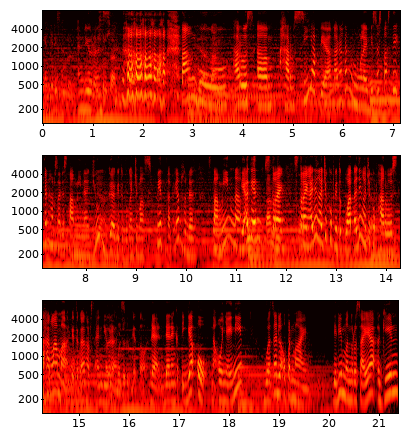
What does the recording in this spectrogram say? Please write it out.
Endurance. tangguh, ya, harus um, harus siap ya, karena kan memulai bisnis pasti kan harus ada stamina juga ya. gitu, bukan cuma speed tapi kan harus ada stamina. Ya again, strength, strength aja nggak cukup. Itu kuat aja nggak cukup. Ya. harus tahan lama gitu kan, harus endurance gitu. Dan dan yang ketiga O, nah O-nya ini buat saya adalah open mind jadi menurut saya again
